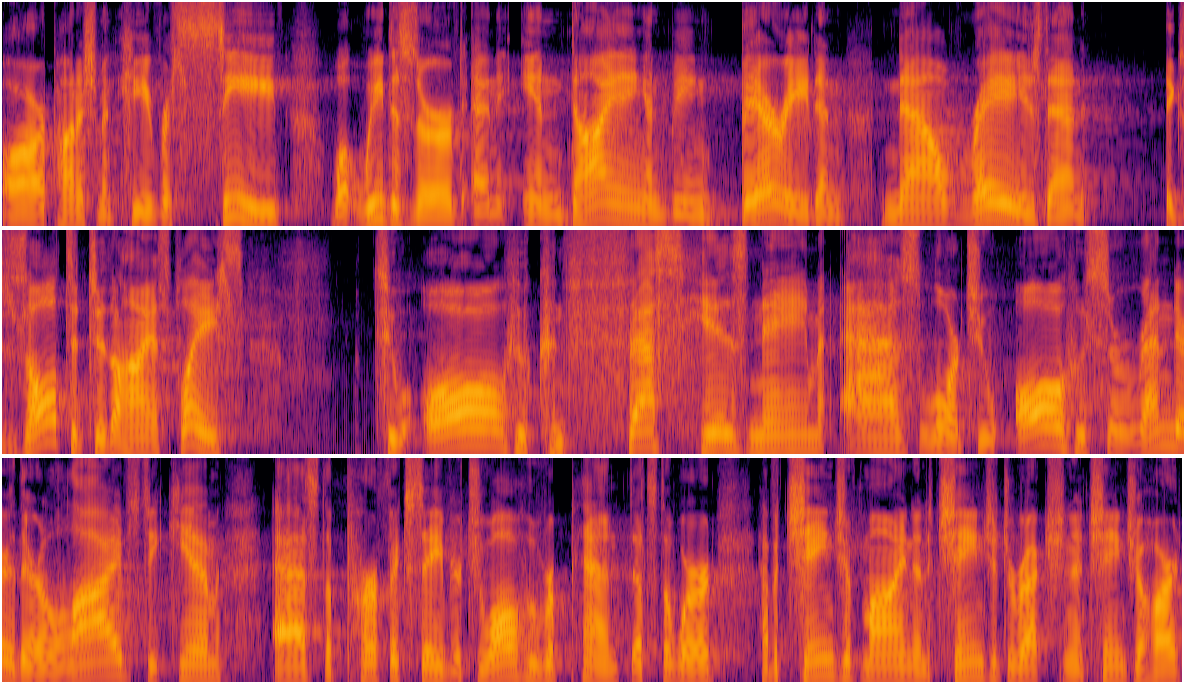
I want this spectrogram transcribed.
our punishment. He received what we deserved, and in dying and being buried and now raised and exalted to the highest place, to all who confess his name as Lord, to all who surrender their lives to him as the perfect Savior, to all who repent, that's the word, have a change of mind and a change of direction, and a change of heart,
